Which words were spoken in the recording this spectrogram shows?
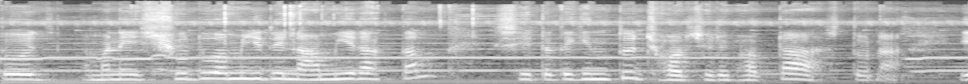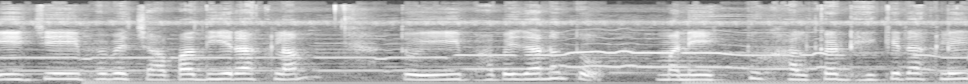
তো মানে শুধু আমি যদি নামিয়ে রাখতাম, সেটাতে কিন্তু ঝরঝরে ভাবটা আসতো না। এই যে এইভাবে চাপা দিয়ে রাখলাম তো এইভাবে জানো তো মানে একটু হালকা ঢেকে রাখলেই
